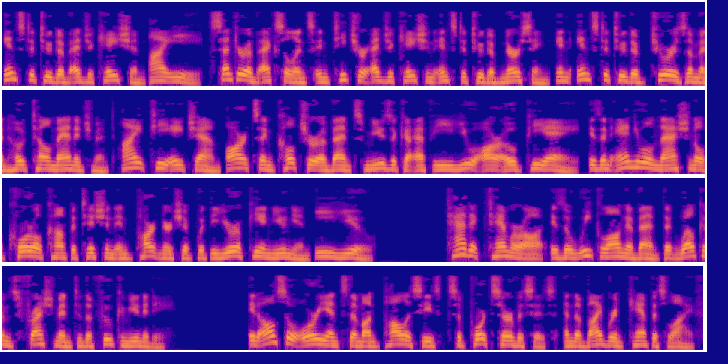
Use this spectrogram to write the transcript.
Institute of Education IE, Center of Excellence in Teacher Education Institute of Nursing IN, Institute of Tourism and Hotel Management ITHM, Arts and Culture Events Musica FEUROPA, is an annual national choral competition in partnership with the European European Union EU. Tadak Tamaraw is a week-long event that welcomes freshmen to the FU community. It also orients them on policies, support services, and the vibrant campus life.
